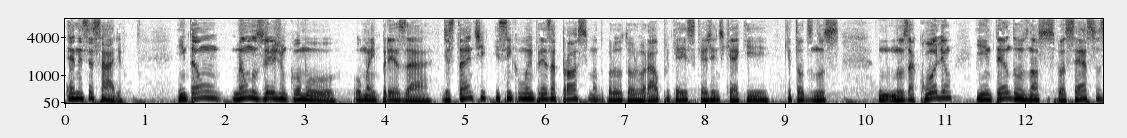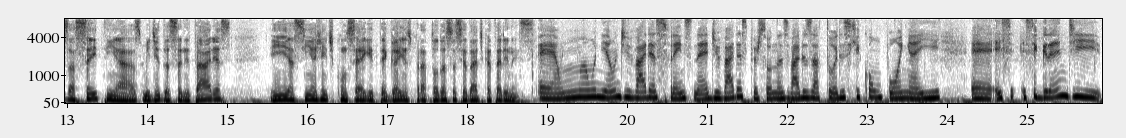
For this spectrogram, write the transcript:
é necessário. Então, não nos vejam como uma empresa distante, e sim como uma empresa próxima do produtor rural, porque é isso que a gente quer que, que todos nos, nos acolham e entendam os nossos processos, aceitem as medidas sanitárias e assim a gente consegue ter ganhos para toda a sociedade catarinense. É uma união de várias frentes, né? De várias pessoas, vários atores que compõem aí é, esse, esse grande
